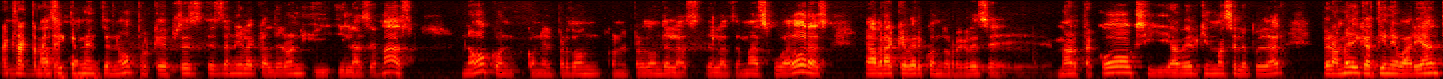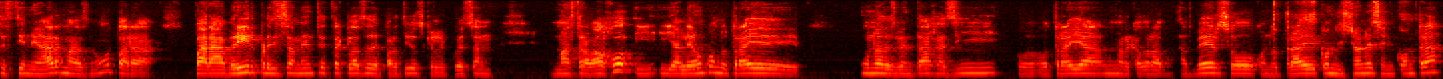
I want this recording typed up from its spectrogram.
Exactamente. Básicamente, ¿no? Porque pues, es, Daniela Calderón y, y las demás. ¿No? Con, con, el perdón, con el perdón de las, de las demás jugadoras. Habrá que ver cuando regrese eh, Marta Cox y a ver quién más se le puede dar. Pero América tiene variantes, tiene armas, ¿no? Para, para abrir precisamente esta clase de partidos que le cuestan más trabajo. Y, a León cuando trae una desventaja así o, trae un marcador adverso, cuando trae condiciones en contra,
